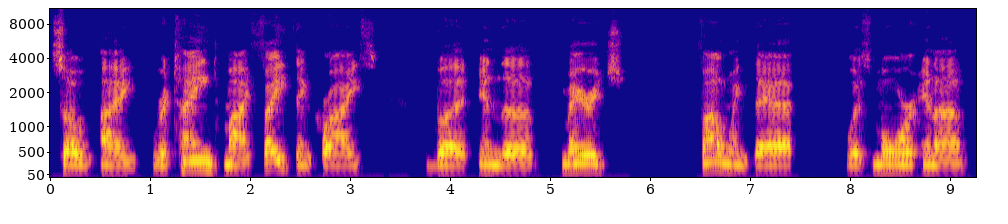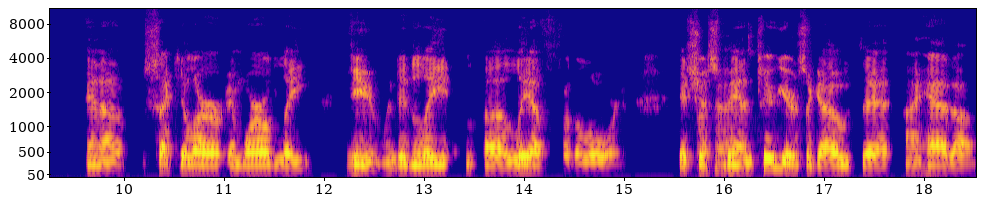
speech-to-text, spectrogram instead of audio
so I retained my faith in Christ, but in the marriage following that was more in a in a secular and worldly view and didn't le- uh, live for the Lord. It's just okay. been two years ago that I had a,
